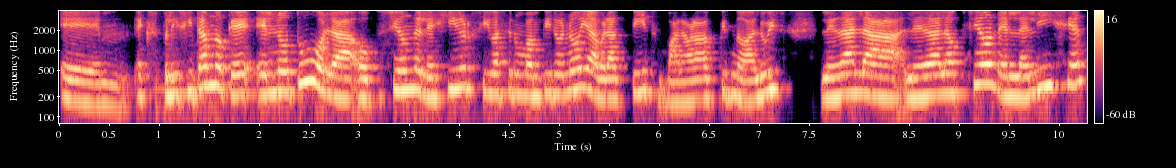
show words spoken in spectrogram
em, explicitando que él no tuvo la opción de elegir si iba a ser un vampiro o no, y a Brad Pitt, bueno, a Brad Pitt no, a Luis le da la, le da la opción, él la elige,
